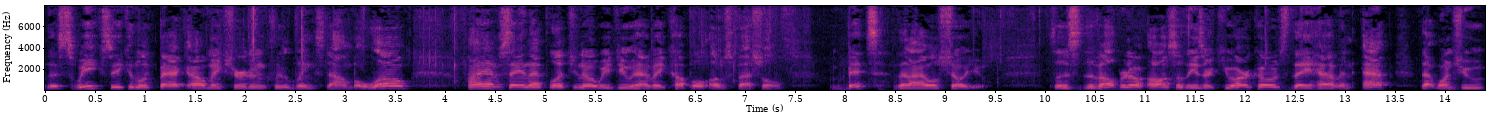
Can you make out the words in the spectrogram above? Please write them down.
this week. So you can look back. I'll make sure to include links down below. I am saying that to let you know we do have a couple of special bits that I will show you. So this is the developer note. Also, these are QR codes. They have an app that once you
